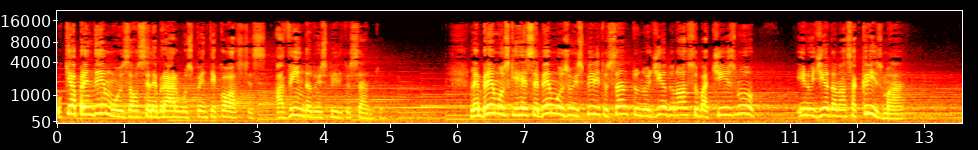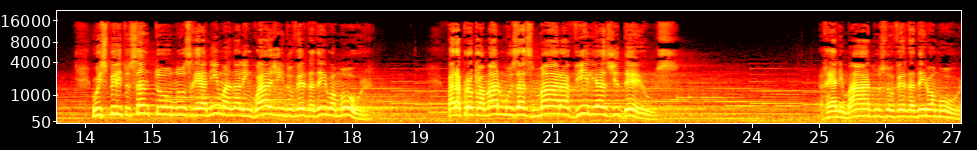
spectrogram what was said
o que aprendemos ao celebrarmos Pentecostes, a vinda do Espírito Santo? Lembremos que recebemos o Espírito Santo no dia do nosso batismo e no dia da nossa crisma. O Espírito Santo nos reanima na linguagem do verdadeiro amor, para proclamarmos as maravilhas de Deus. Reanimados no verdadeiro amor,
